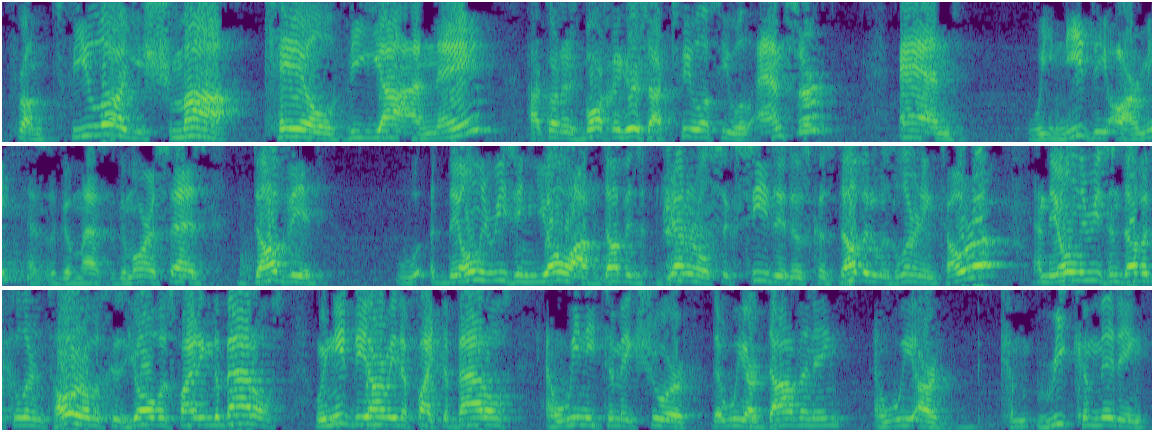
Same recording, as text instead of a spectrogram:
from Tefillah, Yishma, Kale, V'ya'anem. HaKadosh Baruch Hu hears our tefillas, He will answer. And we need the army, as the, as the Gemara says. David, the only reason Yoav, David's general, succeeded was because David was learning Torah, and the only reason David could learn Torah was because Yoav was fighting the battles. We need the army to fight the battles, and we need to make sure that we are davening and we are com- recommitting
